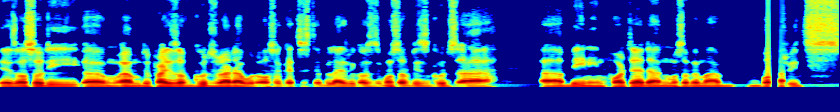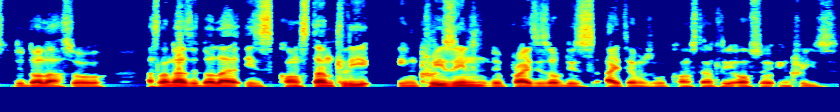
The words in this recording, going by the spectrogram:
There's also the um, um, the prices of goods rather would also get to stabilize because most of these goods are uh, being imported, and most of them are bought with the dollar. So, as long as the dollar is constantly increasing, the prices of these items will constantly also increase.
